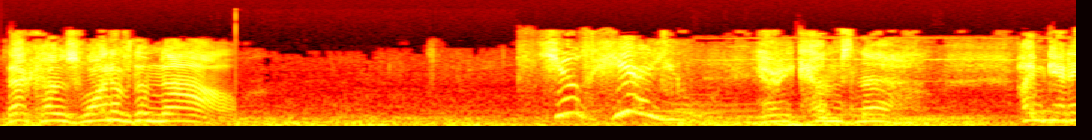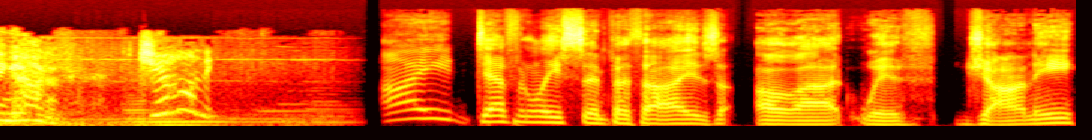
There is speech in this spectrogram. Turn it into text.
there comes one of them now. He'll hear you. Here he comes now. I'm getting out of here. Johnny. I definitely sympathize a lot with Johnny.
